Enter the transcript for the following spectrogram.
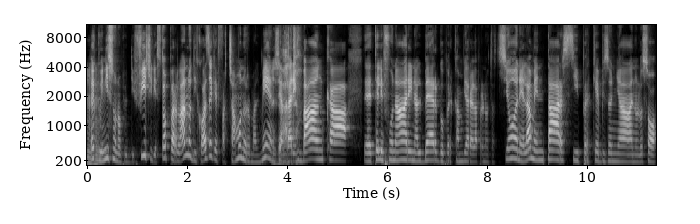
mm-hmm. e quindi sono più difficili. Sto parlando di cose che facciamo normalmente, esatto. andare in banca, eh, telefonare in albergo per cambiare la prenotazione, lamentarsi perché bisogna, non lo so,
